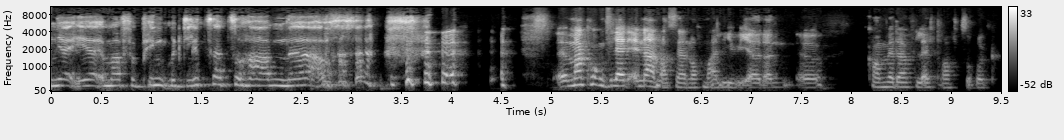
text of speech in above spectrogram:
bin ja eher immer für Pink mit Glitzer zu haben, ne? Äh, mal gucken, vielleicht ändern wir es ja nochmal, Livia. Dann äh, kommen wir da vielleicht drauf zurück.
